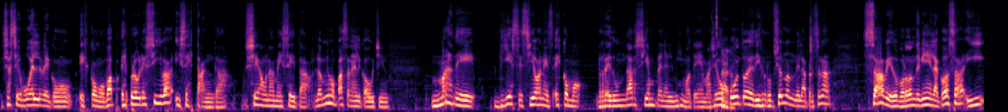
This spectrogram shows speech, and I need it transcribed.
ya se vuelve como... Es como... va- es progresiva y se estanca. Llega a una meseta. Lo mismo pasa en el coaching. Más de 10 sesiones es como redundar siempre en el mismo tema. Llega Claro. un punto de disrupción donde la persona sabe por dónde viene la cosa y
